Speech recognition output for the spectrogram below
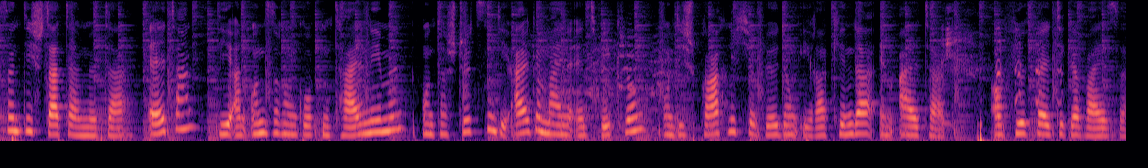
sind die Stadtteilmütter. Eltern, die an unseren Gruppen teilnehmen, unterstützen die allgemeine Entwicklung und die sprachliche Bildung ihrer Kinder im Alltag auf vielfältige Weise.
